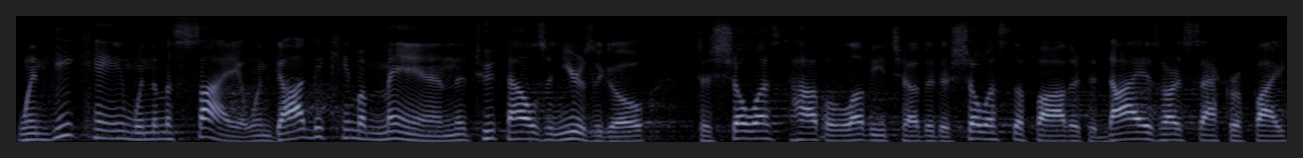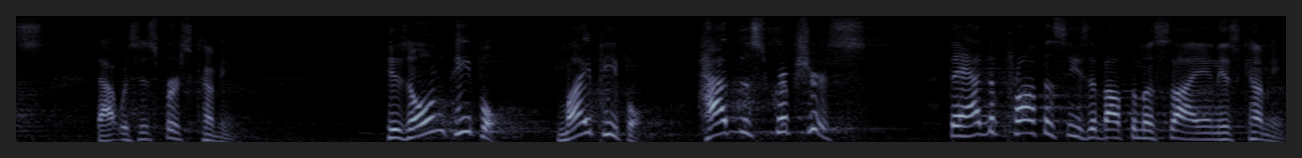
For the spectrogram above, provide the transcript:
When he came, when the Messiah, when God became a man 2,000 years ago to show us how to love each other, to show us the Father, to die as our sacrifice, that was his first coming. His own people, my people, had the scriptures. They had the prophecies about the Messiah and his coming.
